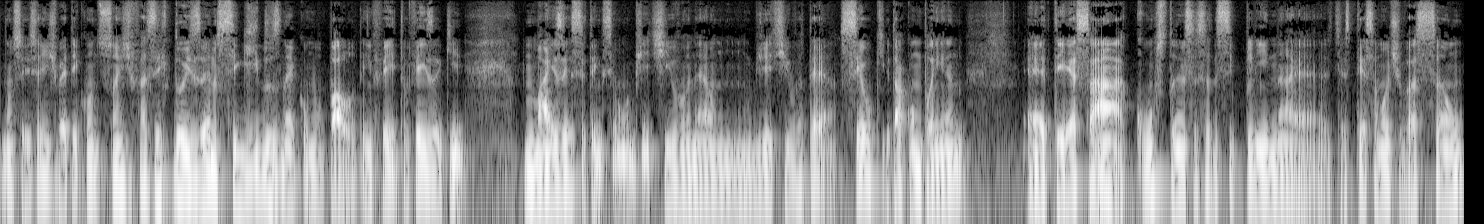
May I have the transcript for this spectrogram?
Não sei se a gente vai ter condições de fazer dois anos seguidos, né? Como o Paulo tem feito, fez aqui. Mas esse tem que ser um objetivo, né? Um objetivo até seu que está acompanhando é ter essa constância, essa disciplina, é ter essa motivação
